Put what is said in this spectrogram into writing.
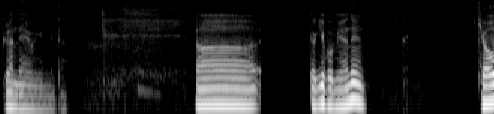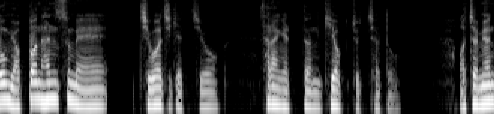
그런 내용입니다. 어, 여기 보면은 겨우 몇 번 한숨에 지워지겠죠. 사랑했던 기억조차도. 어쩌면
